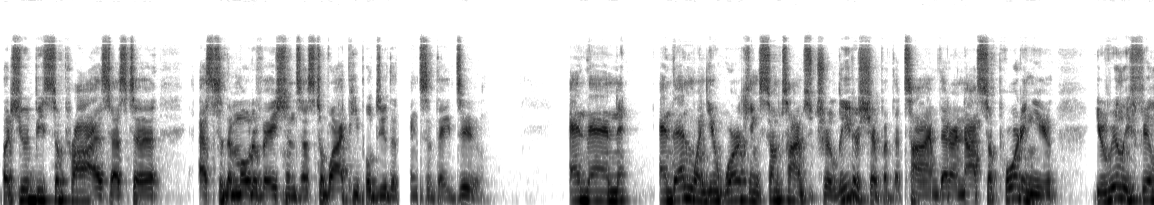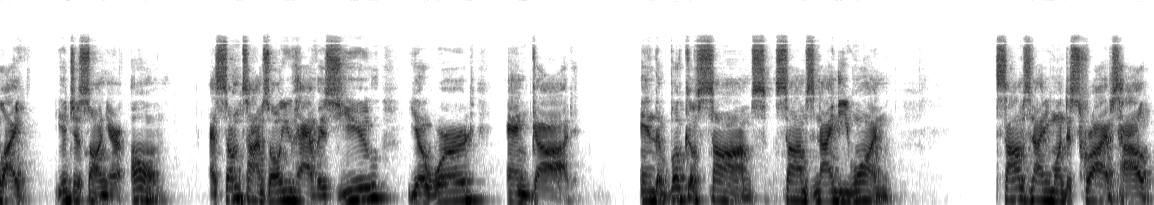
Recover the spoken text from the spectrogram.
but you'd be surprised as to as to the motivations as to why people do the things that they do. And then and then when you're working sometimes with your leadership at the time that are not supporting you, you really feel like you're just on your own. And sometimes all you have is you, your word, and God. In the book of Psalms, Psalms 91, Psalms 91 describes how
